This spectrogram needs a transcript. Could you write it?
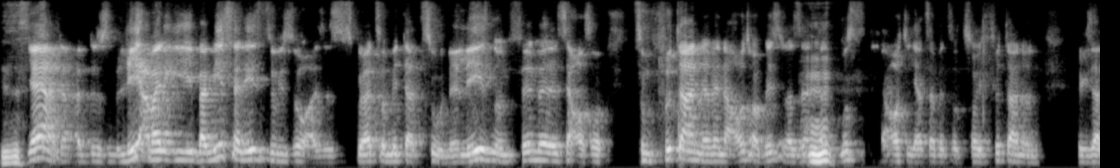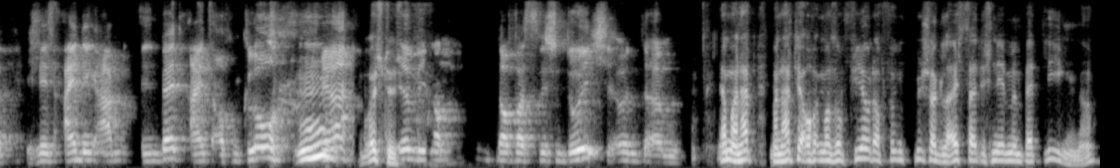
Dieses ja, ja das, aber bei mir ist ja Lesen sowieso, also es gehört so mit dazu. Ne? Lesen und Filme ist ja auch so zum Füttern, ne? wenn du Autor bist oder so, mhm. dann musst du ja auch die ganze Zeit mit so Zeug füttern. Und wie gesagt, ich lese ein Ding abends im Bett, eins auf dem Klo. Mhm, ja, richtig. Irgendwie noch, noch was zwischendurch. Und, ähm, ja, man hat, man hat ja auch immer so vier oder fünf Bücher gleichzeitig neben dem Bett liegen. Ne?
